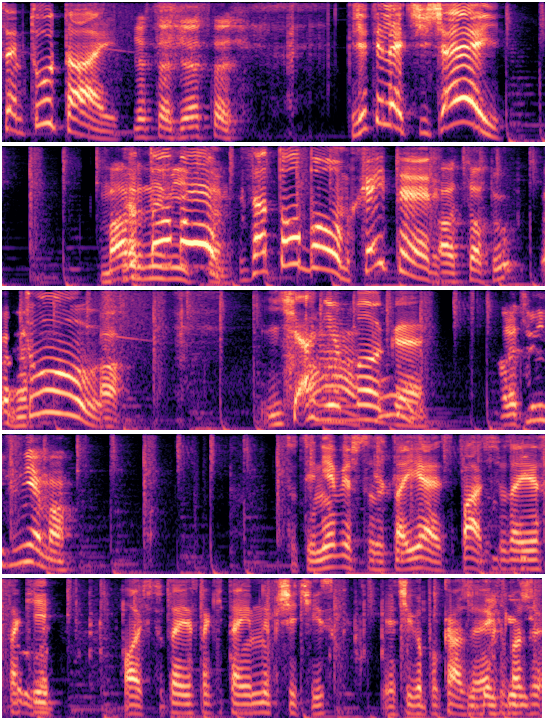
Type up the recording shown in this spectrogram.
Xem, tutaj! Jesteś, jesteś. Gdzie ty lecisz? Ej! Za Marnym tobą! Za tobą, hejter! A co tu? Tu! A, Ja nie a, mogę. Ale tu nic nie ma. To ty nie wiesz, co tutaj jest. Patrz, tutaj jest taki... Chodź, tutaj jest taki tajemny przycisk. Ja ci go pokażę, Tutaj chyba że...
